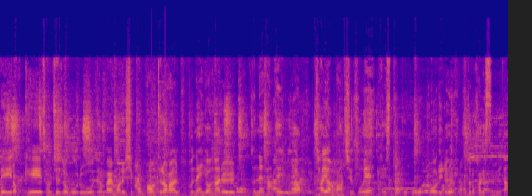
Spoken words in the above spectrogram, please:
네, 이렇게 전체적으로 단발머리 시컬펌 들어갈 부분에 연화를 끝낸 상태이고요. 자연 방치 후에 테스트 보고 머리를 해보도록 하겠습니다.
